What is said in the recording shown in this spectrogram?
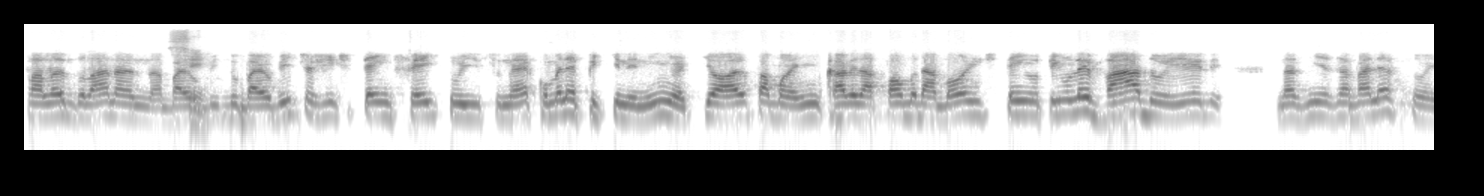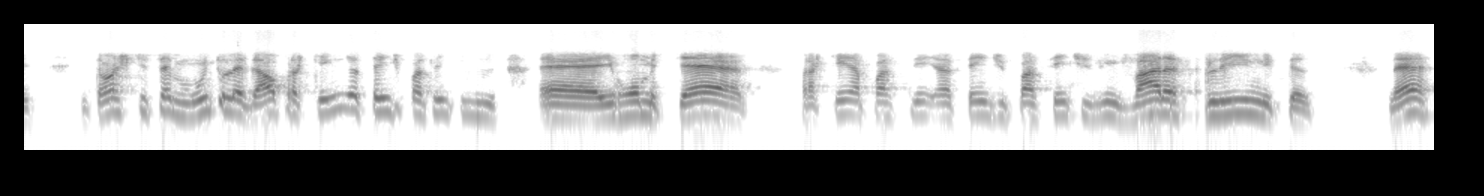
falando lá na, na Bio, do BioBit, a gente tem feito isso, né? Como ele é pequenininho aqui, olha o tamanho, cabe na palma da mão, a gente tem, eu tenho levado ele nas minhas avaliações. Então, acho que isso é muito legal para quem atende pacientes é, em home care, para quem atende pacientes em várias clínicas, né?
